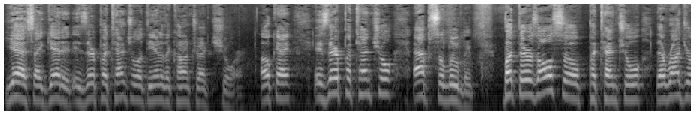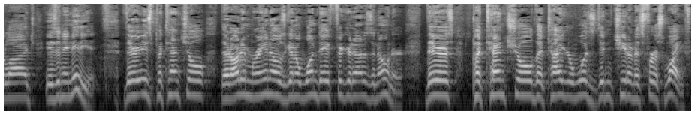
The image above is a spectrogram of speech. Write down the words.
Yes, I get it. Is there potential at the end of the contract? Sure. Okay. Is there potential? Absolutely. But there's also potential that Roger Lodge isn't an idiot. There is potential that Arte Moreno is going to one day figure it out as an owner. There's potential that Tiger Woods didn't cheat on his first wife.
